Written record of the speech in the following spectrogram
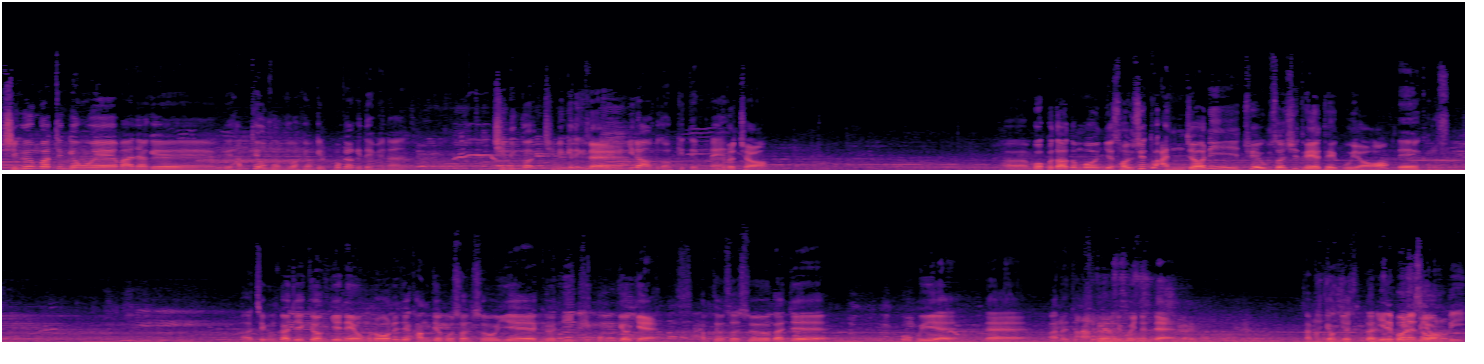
지금 같은 경우에 만약에 우리 함태훈 선수가 경기를 포기하게 되면은 지는 거 지는 게 되겠습니다. 네. 2라운드가 없기 때문에 그렇죠. 어, 무엇보다도 뭐 이제 선수의 또 안전이 최우선시 돼야 되고요. 네 그렇습니다. 아, 지금까지 경기 내용으로는 이제 강재구 선수의 그 니킥 공격에 함태훈 선수가 이제 코 부위에 네, 많은 이제 피를 흘리고 있는데 잠시 경기가 중단이 일본에서 온 우리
